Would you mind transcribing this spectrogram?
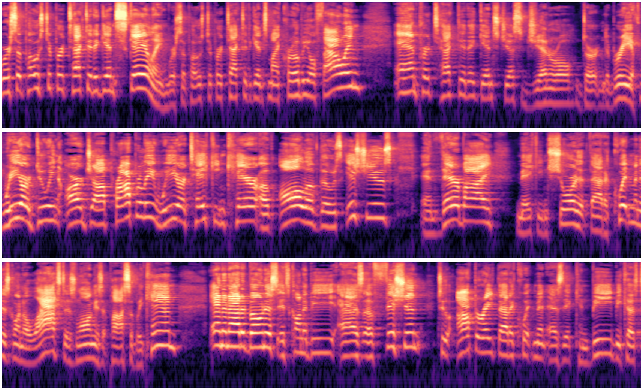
We're supposed to protect it against scaling. We're supposed to protect it against microbial fouling and protect it against just general dirt and debris. If we are doing our job properly, we are taking care of all of those issues and thereby making sure that that equipment is going to last as long as it possibly can. And an added bonus, it's going to be as efficient to operate that equipment as it can be because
